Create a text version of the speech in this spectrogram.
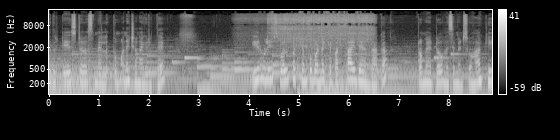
ಅದರ ಟೇಸ್ಟ್, ಸ್ಮೆಲ್ ತುಂಬಾ ಚೆನ್ನಾಗಿರುತ್ತೆ. ಈರುಳ್ಳಿ ಸ್ವಲ್ಪ ಕೆಂಪು ಬಣ್ಣಕ್ಕೆ ಬರ್ತಾ ಇದೆ ಅಂದಾಗ ಟೊಮೆಟೊ ಹಸಿಮೆಣಸು ಹಾಕಿ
